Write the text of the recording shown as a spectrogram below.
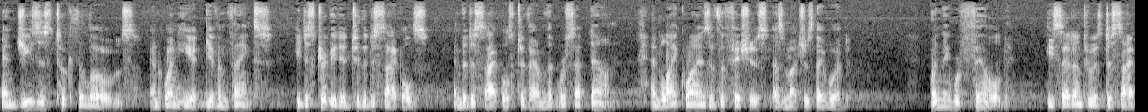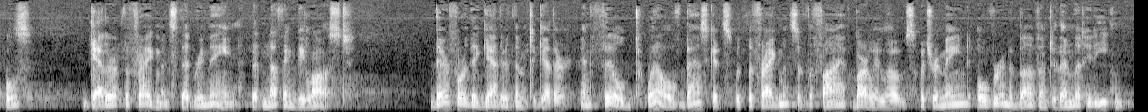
And Jesus took the loaves, and when he had given thanks, he distributed to the disciples, and the disciples to them that were set down, and likewise of the fishes as much as they would. When they were filled, he said unto his disciples, Gather up the fragments that remain, that nothing be lost. Therefore they gathered them together, and filled twelve baskets with the fragments of the five barley loaves, which remained over and above unto them that had eaten.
